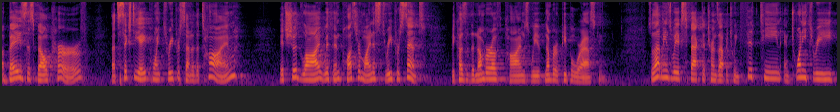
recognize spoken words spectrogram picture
obeys this bell curve, that 68.3% of the time, it should lie within plus or minus 3% because of the number of times we number of people we're asking. So that means we expect, it turns out, between 15 and 23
